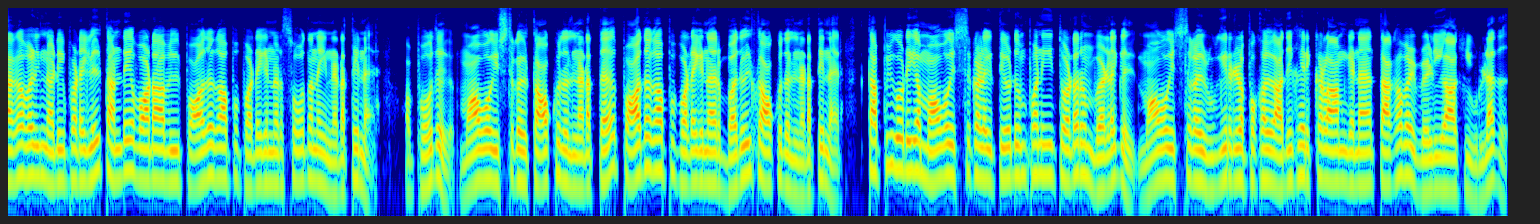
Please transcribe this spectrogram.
தகவலின் அடிப்படையில் தண்டேவாடாவில் பாதுகாப்பு படையினர் சோதனை நடத்தினர். அப்போது மாவோயிஸ்டுகள் தாக்குதல் நடத்த பாதுகாப்பு படையினர் பதில் தாக்குதல் நடத்தினர். தப்பியோடிய மாவோயிஸ்டுகளை தேடும் பணி தொடரும் வேளையில் மாவோயிஸ்டுகள் உயிரிழப்புகள் அதிகரிக்கலாம் என தகவல் வெளியாகியுள்ளது.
